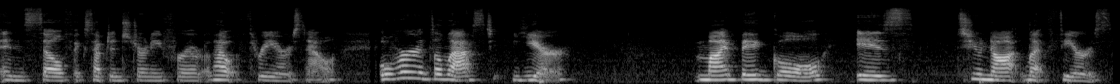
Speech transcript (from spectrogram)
and self-acceptance journey for about three years now over the last year, my big goal is to not let fears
